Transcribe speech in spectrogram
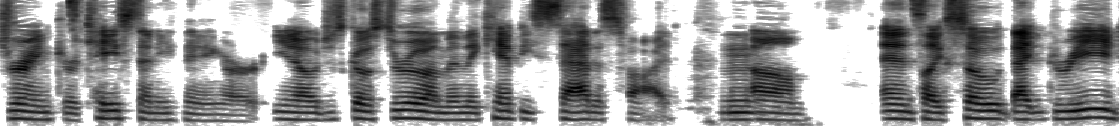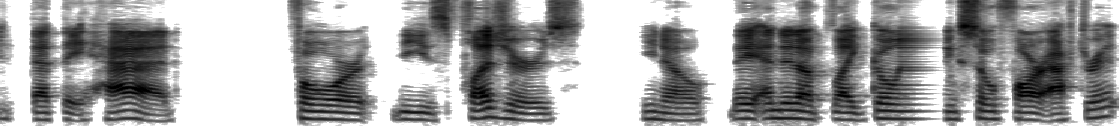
drink or taste anything or you know just goes through them and they can't be satisfied Mm. um and it's like so that greed that they had for these pleasures you know they ended up like going so far after it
